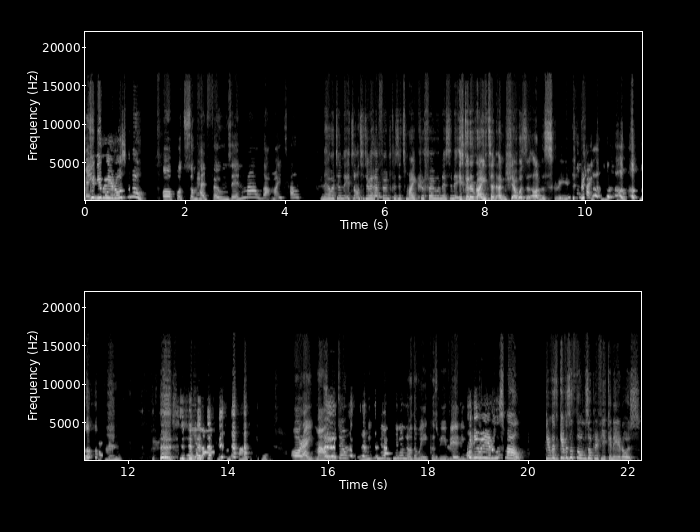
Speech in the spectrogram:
you hear us now? or put some headphones in, Mal. That might help. No, I don't. It's not to do with headphones because it's microphone, isn't it? He's going to write and, and show us it on the screen. All right, Mal. We don't. We'll have you another week because we really want. Can you to- hear us, Mal? Give us give us a thumbs up if you can hear us.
